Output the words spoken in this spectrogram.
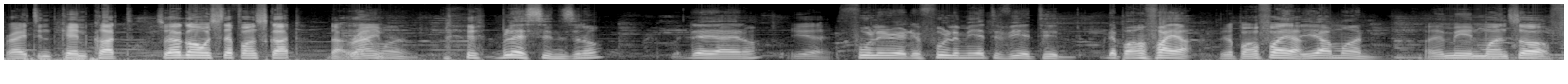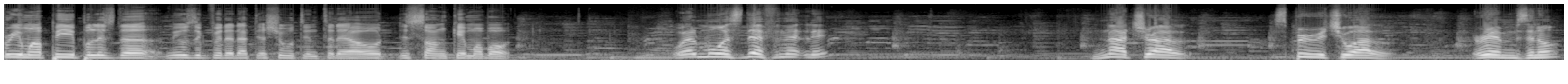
Right in Ken Cut. So we're going with Stephon Scott. That rhyme. Yeah, man. Blessings, you know. There, you know. Yeah. Fully ready, fully motivated. They're on fire. We're on fire. Yeah, man. What I mean, man. So, Free My People is the music video that you're shooting today. How this song came about. Well, most definitely. Natural, spiritual rims, you know.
